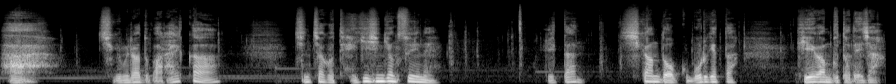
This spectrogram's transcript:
하, 지금이라도 말할까? 진짜 그 대기 신경 쓰이네. 일단 시간도 없고 모르겠다. 기획안부터 내자.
